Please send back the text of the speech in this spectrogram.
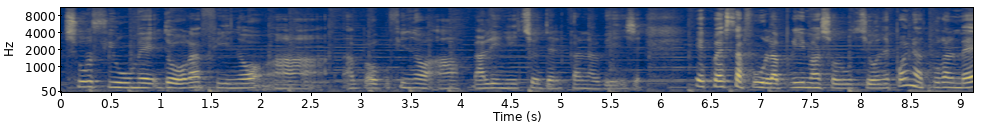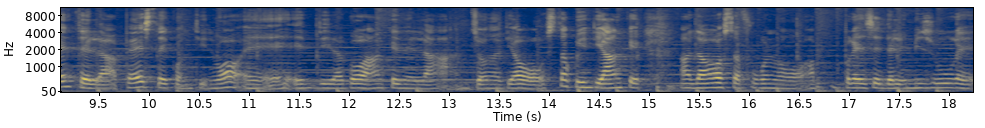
sul fiume Dora fino, a, a, fino a, all'inizio del Canavese. E questa fu la prima soluzione. Poi naturalmente la peste continuò e, e dilagò anche nella zona di Aosta, quindi anche ad Aosta furono prese delle misure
